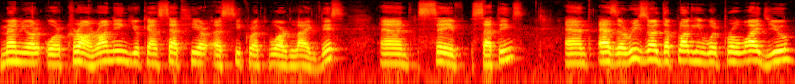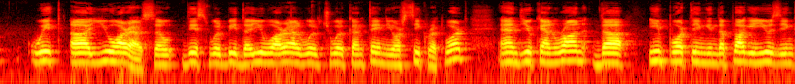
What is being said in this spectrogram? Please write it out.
manual or cron running you can set here a secret word like this and save settings and as a result the plugin will provide you with a URL so this will be the URL which will contain your secret word and you can run the importing in the plugin using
